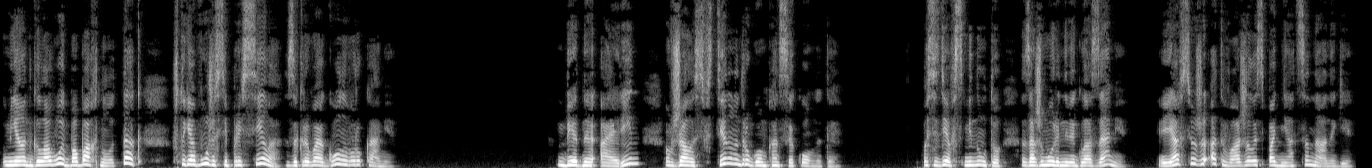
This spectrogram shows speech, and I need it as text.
у меня над головой бабахнуло так, что я в ужасе присела, закрывая голову руками. Бедная Айрин вжалась в стену на другом конце комнаты. Посидев с минуту зажмуренными глазами, я все же отважилась подняться на ноги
